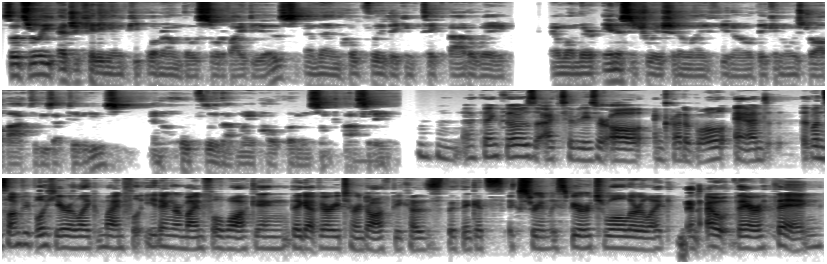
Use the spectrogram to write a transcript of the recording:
So it's really educating young people around those sort of ideas. And then hopefully they can take that away. And when they're in a situation in life, you know, they can always draw back to these activities. And hopefully that might help them in some capacity. Mm-hmm. I think those activities are all incredible. And when some people hear like mindful eating or mindful walking, they get very turned off because they think it's extremely spiritual or like an out there thing.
